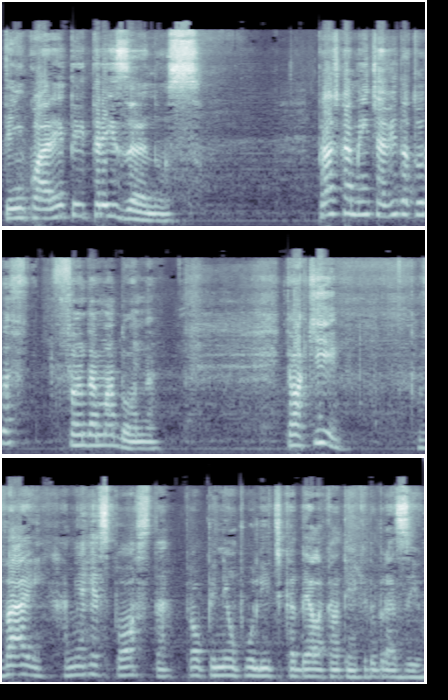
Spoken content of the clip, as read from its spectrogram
Tenho 43 anos. Praticamente a vida toda fã da Madonna. Então aqui vai a minha resposta para a opinião política dela que ela tem aqui do Brasil.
